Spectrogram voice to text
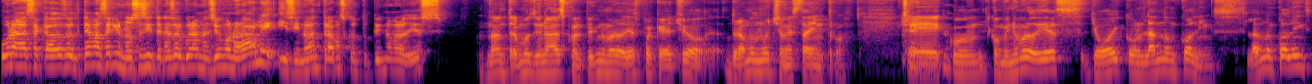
una vez sacado el tema serio, no sé si tenés alguna mención honorable y si no, entramos con tu pick número 10. No, entramos de una vez con el pick número 10 porque de hecho duramos mucho en esta intro. Eh, con, con, mi número 10, yo voy con Landon Collins. Landon Collins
